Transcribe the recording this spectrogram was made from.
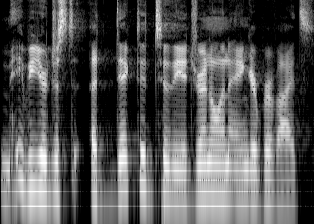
Maybe you're just addicted to the adrenaline anger provides.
